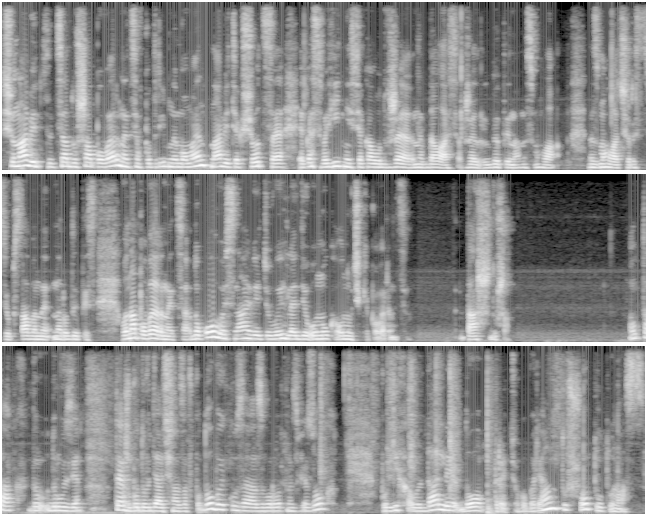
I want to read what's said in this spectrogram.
що навіть ця душа повернеться в потрібний момент, навіть якщо це якась вагітність, яка от вже не вдалася, вже дитина не змогла, не змогла через ці обставини народитись. Вона повернеться до когось, навіть у вигляді онука, онучки повернеться. Та ж душа. Отак, дру- друзі. Теж буду вдячна за вподобайку, за зворотний зв'язок. Поїхали далі до третього варіанту. Що тут у нас?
